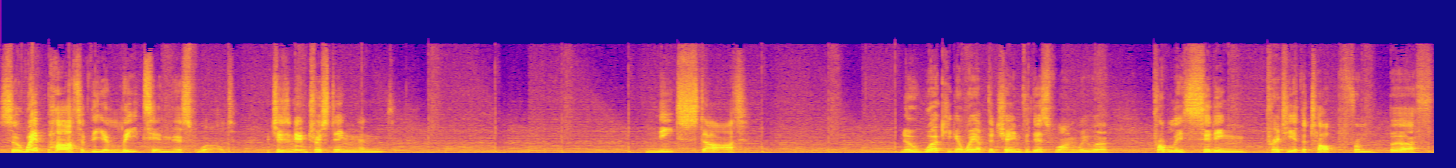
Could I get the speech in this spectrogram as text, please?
So we're part of the elite in this world, which is an interesting and neat start. No working our way up the chain for this one. We were probably sitting pretty at the top from birth.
